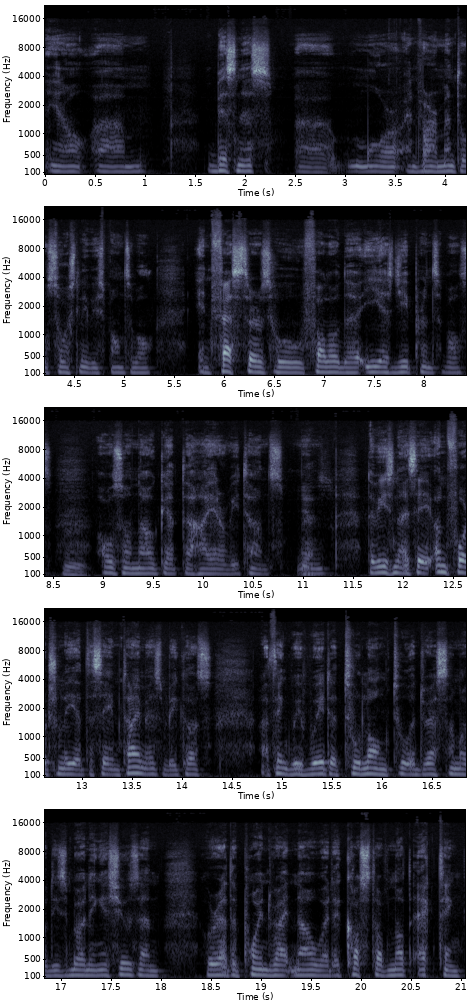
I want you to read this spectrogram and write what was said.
you know, um, business, uh, more environmental, socially responsible, investors who follow the ESG principles Mm. also now get the higher returns. Yes. And the reason I say unfortunately at the same time is because I think we've waited too long to address some of these burning issues, and we're at a point right now where the cost of not acting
